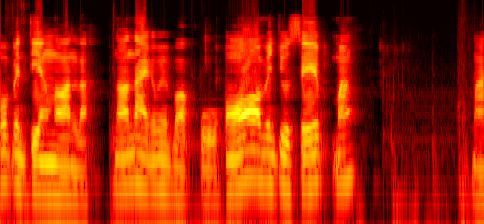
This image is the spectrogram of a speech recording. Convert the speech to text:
โอ้เป็นเตียงนอนเหรอ นอนได้ก็ไม่บอกกู อ๋อ เป็นจุดเซฟมั้ง มา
